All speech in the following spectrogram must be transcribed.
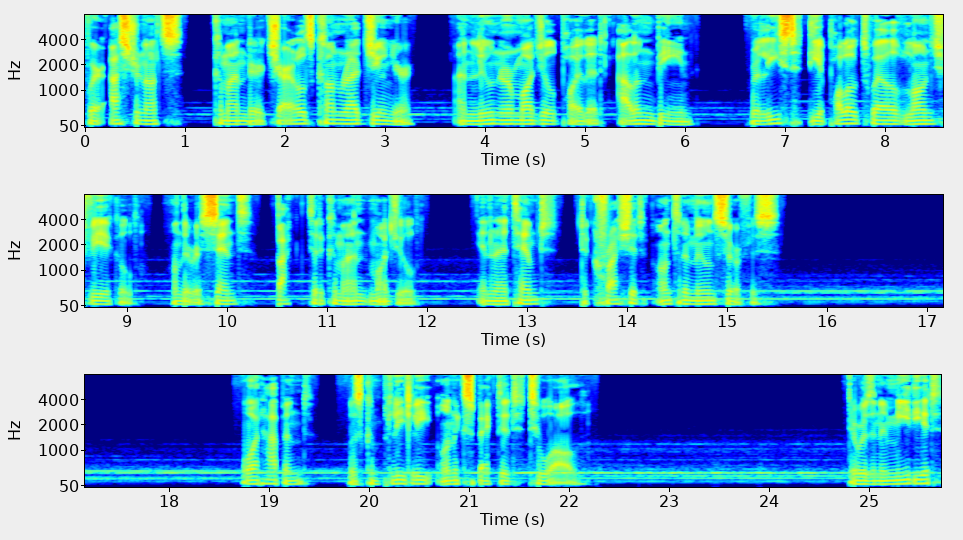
where astronauts Commander Charles Conrad Jr. and Lunar Module pilot Alan Bean released the Apollo 12 launch vehicle on their ascent back to the command module in an attempt to crash it onto the moon's surface. What happened was completely unexpected to all. There was an immediate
